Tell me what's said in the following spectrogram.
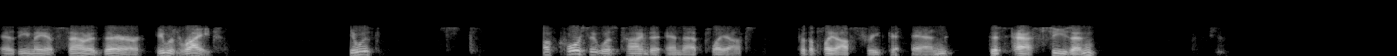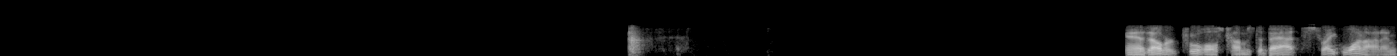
as he may have sounded there, he was right. It was, of course, it was time to end that playoffs for the playoff streak to end this past season. As Albert Pujols comes to bat, strike one on him.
